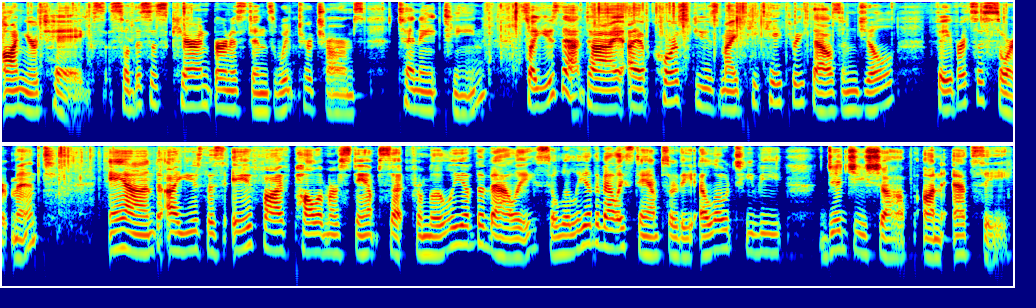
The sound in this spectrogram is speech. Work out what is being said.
on your tags. So this is Karen Burniston's Winter Charms 1018. So I use that die. I, of course, use my PK3000 Jill Favorites Assortment. And I use this A5 polymer stamp set from Lily of the Valley. So Lily of the Valley stamps are the LOTV Digi Shop on Etsy.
